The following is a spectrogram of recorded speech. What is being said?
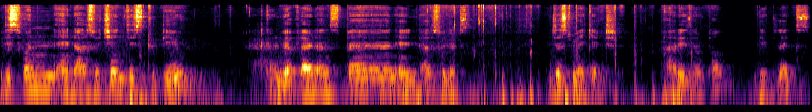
this one and also change this to div it can be applied on span and also let's just make it horizontal d-flex.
